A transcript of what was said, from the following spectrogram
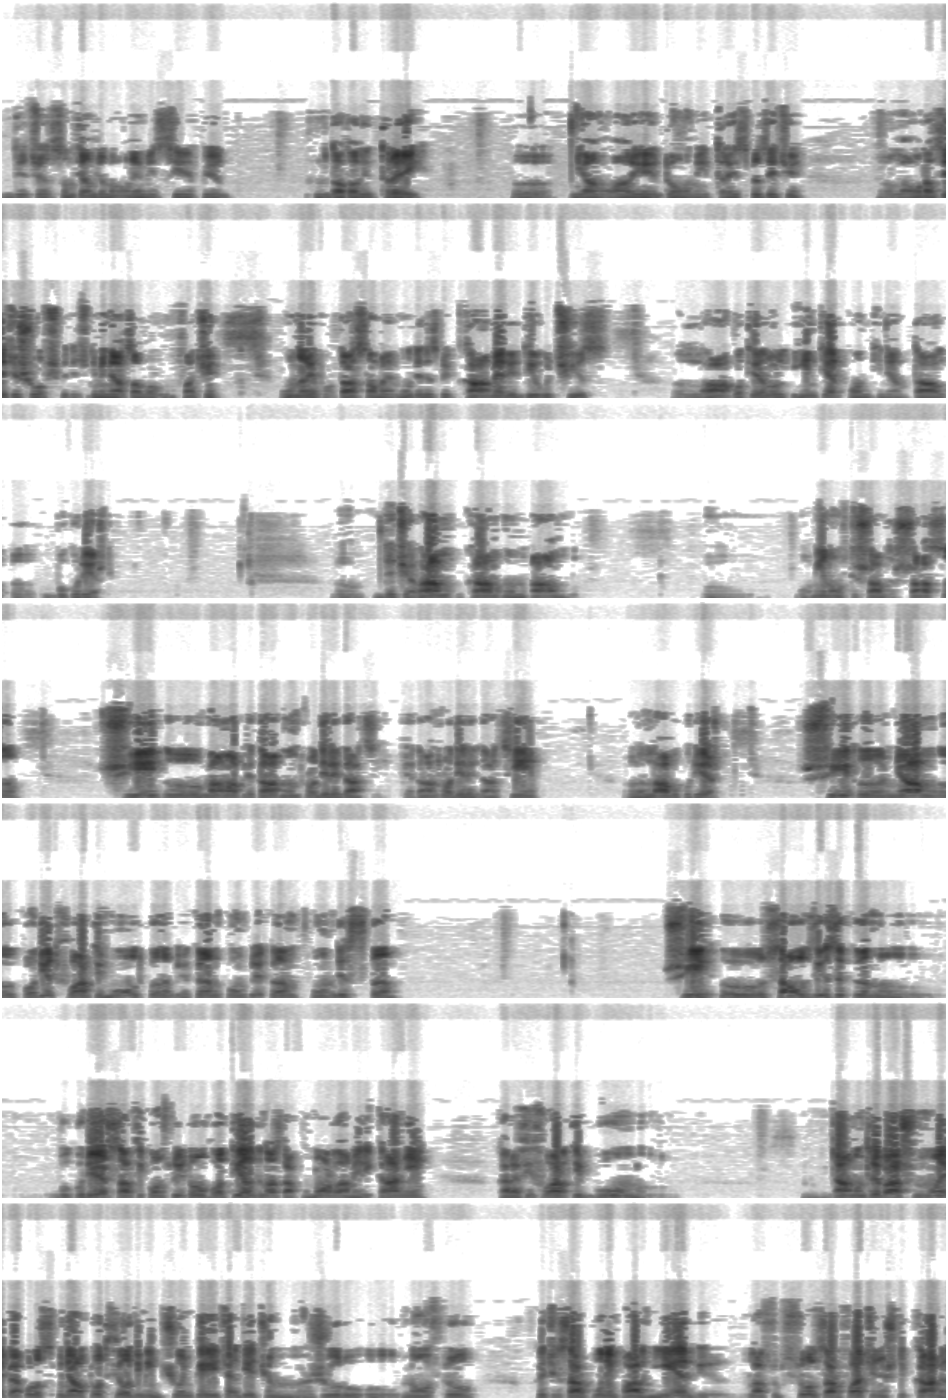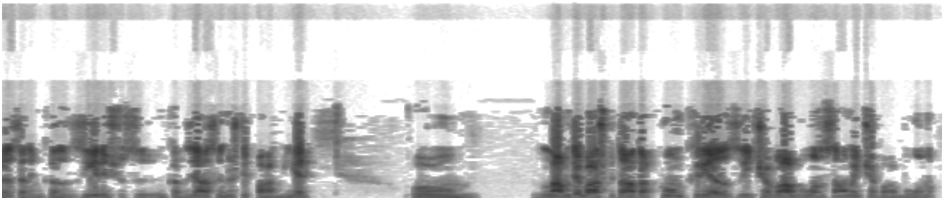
Deci suntem din nou în emisie pe data de 3 uh, ianuarie 2013 la ora 10 și 18. Deci dimineața vom face un reportaj sau mai multe despre camere de ucis la hotelul Intercontinental uh, București. Uh, deci eram cam în anul 1976 și uh, m-am aplicat într-o delegație. Plecat într-o delegație uh, la București și uh, ne-am codit foarte mult până plecăm, cum plecăm, unde stăm. Și s-au zis că în București s-ar fi construit un hotel din asta cu nord-americanii, care ar fi foarte bun, am întrebat și noi, pe acolo spuneau tot fel de minciuni pe aici, deci în jurul uh, nostru, căci s-ar pune palmieri, la subsol s-ar face niște camere astea de încălzire și să încălzească niște palmieri. Um, l-am întrebat și pe tata, cum crezi, e ceva bun sau nu e ceva bun?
